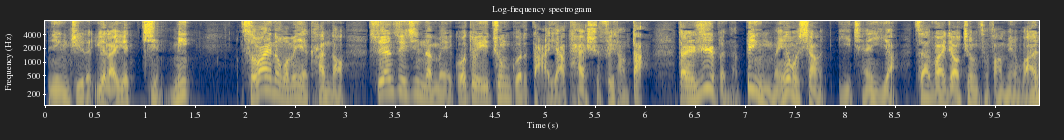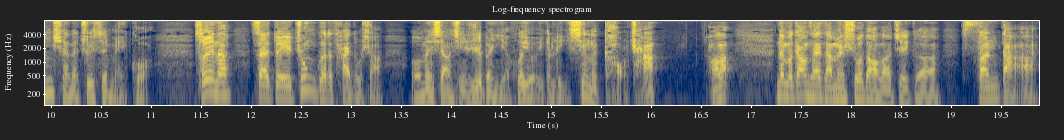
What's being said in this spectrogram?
凝聚的越来越紧密。此外呢，我们也看到，虽然最近呢，美国对于中国的打压态势非常大，但是日本呢，并没有像以前一样在外交政策方面完全的追随美国，所以呢，在对中国的态度上，我们相信日本也会有一个理性的考察。好了，那么刚才咱们说到了这个三大啊，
